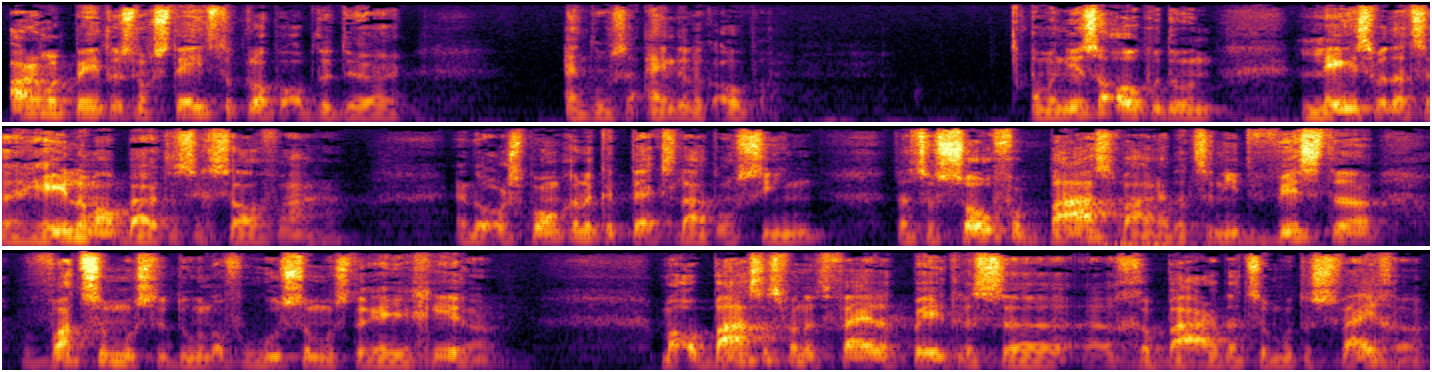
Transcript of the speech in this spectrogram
arme Petrus nog steeds te kloppen op de deur en doen ze eindelijk open. En wanneer ze open doen, lezen we dat ze helemaal buiten zichzelf waren. En de oorspronkelijke tekst laat ons zien dat ze zo verbaasd waren dat ze niet wisten wat ze moesten doen of hoe ze moesten reageren. Maar op basis van het feit dat Petrus uh, gebaar dat ze moeten zwijgen,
